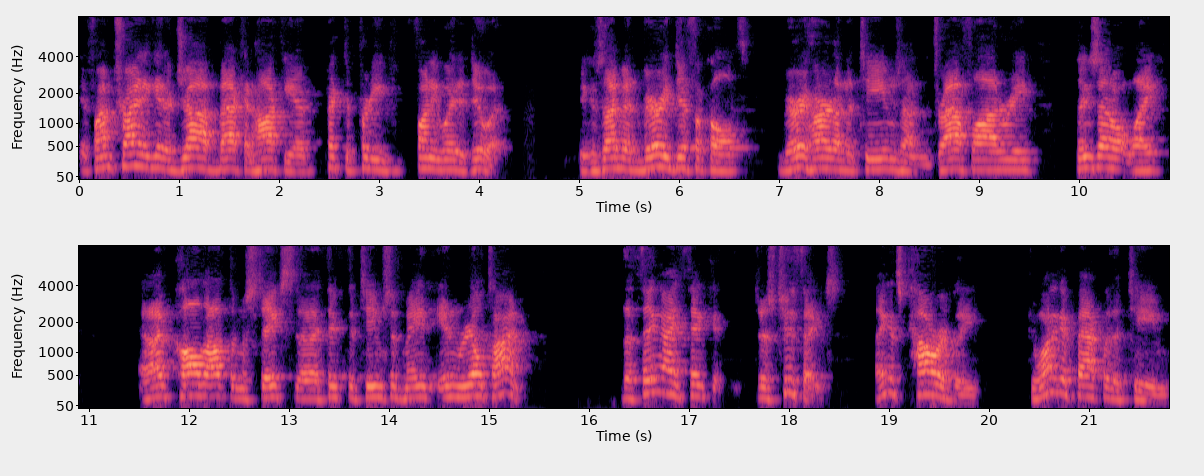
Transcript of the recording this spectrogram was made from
if I'm trying to get a job back in hockey, I've picked a pretty funny way to do it because I've been very difficult, very hard on the teams, on the draft lottery, things I don't like. And I've called out the mistakes that I think the teams have made in real time. The thing I think, there's two things. I think it's cowardly. If you want to get back with a team,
